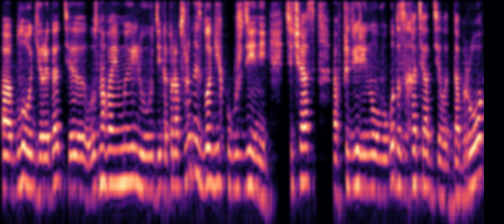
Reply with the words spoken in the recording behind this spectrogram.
э, блогеры, да, те узнаваемые люди, которые абсолютно из благих побуждений сейчас э, в преддверии Нового года захотят делать добро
